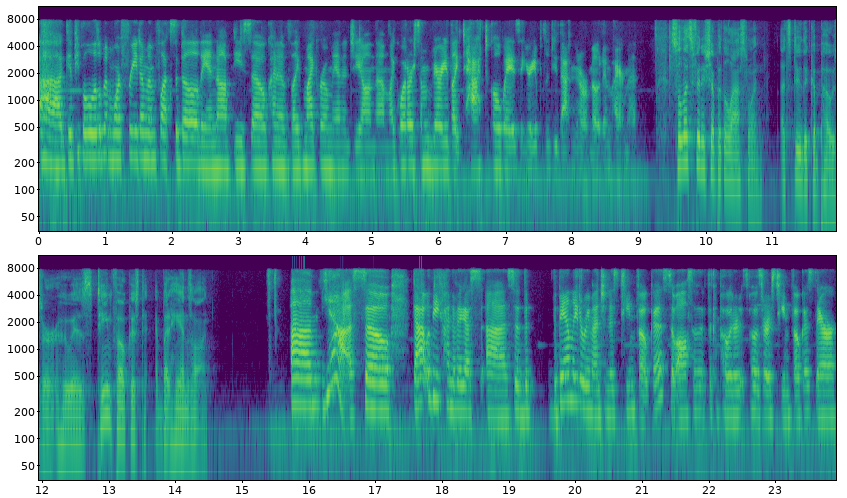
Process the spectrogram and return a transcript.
uh, give people a little bit more freedom and flexibility and not be so kind of like micromanaging on them? Like what are some very like tactical ways that you're able to do that in a remote environment? So let's finish up with the last one. Let's do the composer who is team focused but hands on um, yeah, so that would be kind of, I guess, uh, so the the band leader we mentioned is team focused. So also the composer, composer is team focused. They're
